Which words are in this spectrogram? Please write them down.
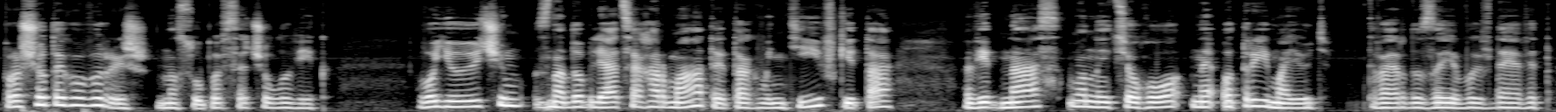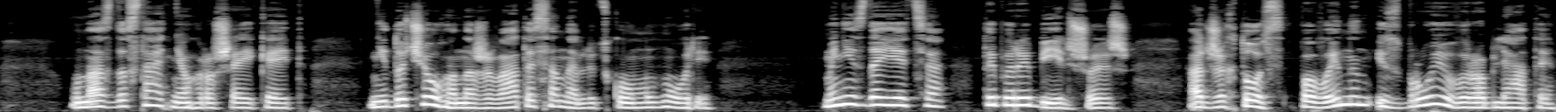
Про що ти говориш? насупився чоловік. Воюючим знадобляться гармати та гвинтівки, та від нас вони цього не отримають, твердо заявив Девід. У нас достатньо грошей, Кейт, ні до чого наживатися на людському горі. Мені здається, ти перебільшуєш, адже хтось повинен і зброю виробляти.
